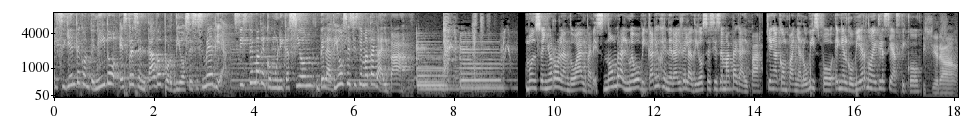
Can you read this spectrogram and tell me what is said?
El siguiente contenido es presentado por Diócesis Media, Sistema de Comunicación de la Diócesis de Matagalpa. Monseñor Rolando Álvarez nombra al nuevo vicario general de la Diócesis de Matagalpa, quien acompaña al obispo en el gobierno eclesiástico. Quisiera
